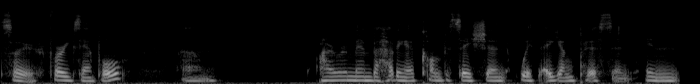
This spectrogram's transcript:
So, for example, um, I remember having a conversation with a young person in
